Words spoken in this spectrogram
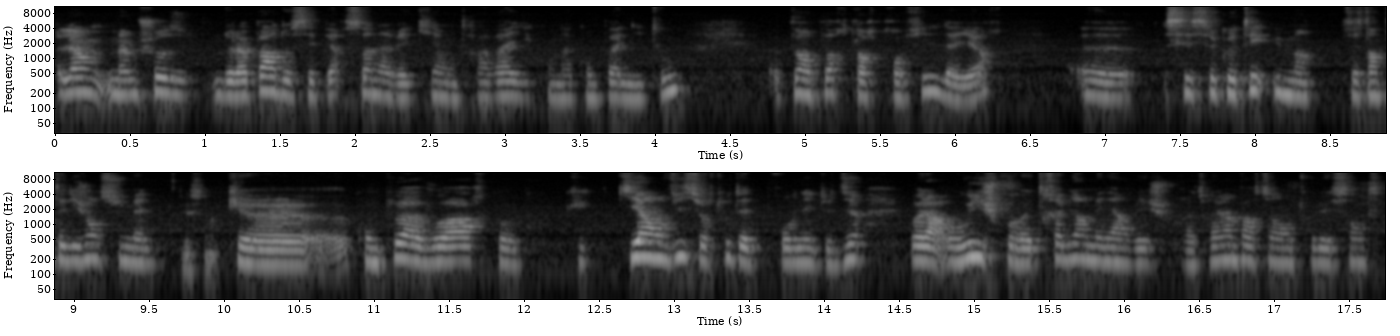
là, même chose de la part de ces personnes avec qui on travaille, qu'on accompagne et tout, peu importe leur profil d'ailleurs, euh, c'est ce côté humain, cette intelligence humaine que qu'on peut avoir, qu qui a envie surtout d'être prôné, de dire voilà, oui, je pourrais très bien m'énerver, je pourrais très bien partir dans tous les sens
